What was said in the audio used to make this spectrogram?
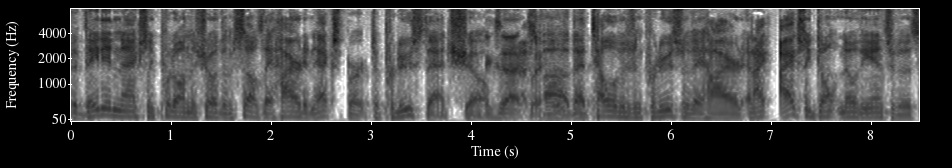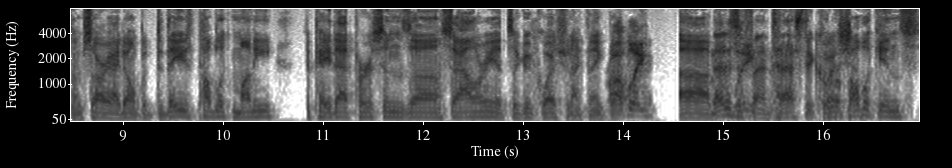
that they didn't actually put on the show themselves. They hired an expert to produce that show. Exactly. Uh, that television producer they hired. And I, I actually don't know the answer to this. I'm sorry, I don't. But did they use public money to pay that person's uh, salary? It's a good question, I think. Probably. But, um, that is a fantastic question. The Republicans,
